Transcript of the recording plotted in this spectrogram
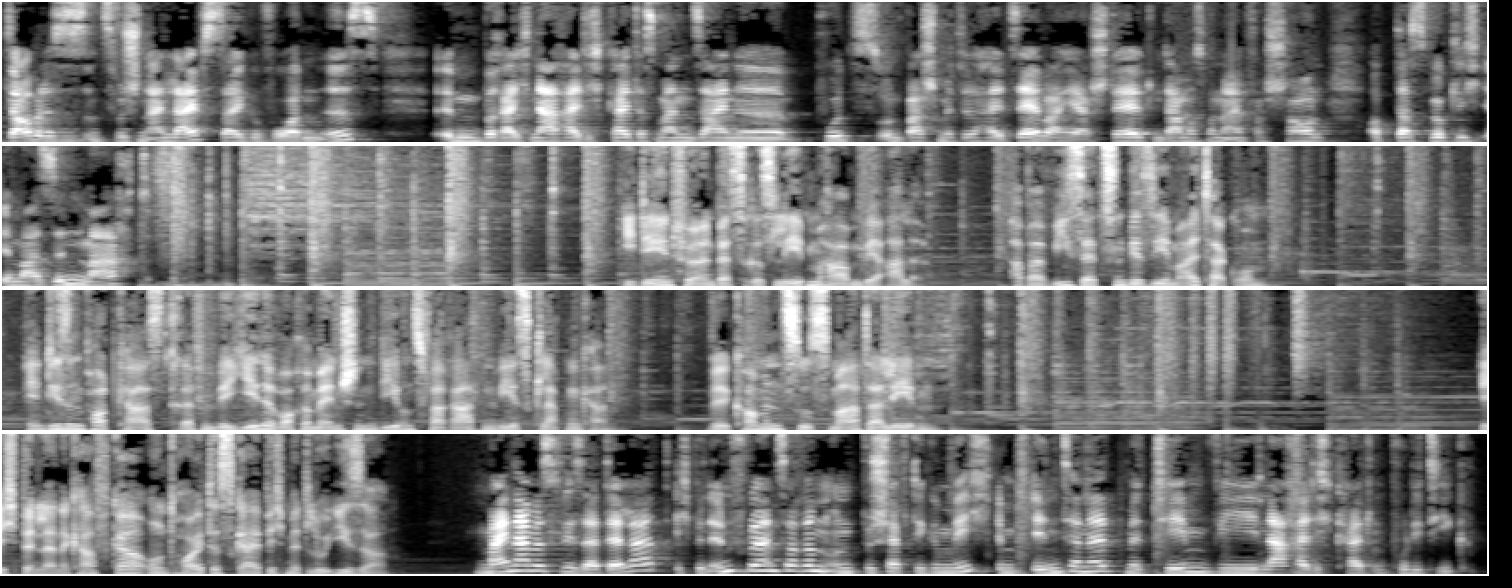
Ich glaube, dass es inzwischen ein Lifestyle geworden ist im Bereich Nachhaltigkeit, dass man seine Putz- und Waschmittel halt selber herstellt. Und da muss man einfach schauen, ob das wirklich immer Sinn macht. Ideen für ein besseres Leben haben wir alle. Aber wie setzen wir sie im Alltag um? In diesem Podcast treffen wir jede Woche Menschen, die uns verraten, wie es klappen kann. Willkommen zu Smarter Leben. Ich bin Lenne Kafka und heute skype ich mit Luisa. Mein Name ist Luisa Dellert, ich bin Influencerin und beschäftige mich im Internet mit Themen wie Nachhaltigkeit und Politik.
